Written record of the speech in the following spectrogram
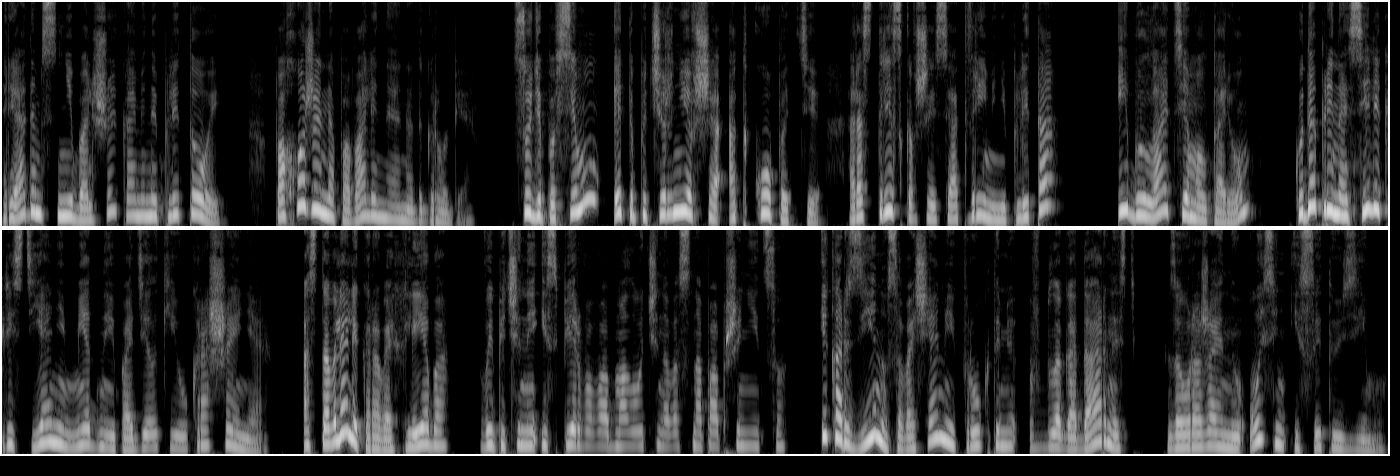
рядом с небольшой каменной плитой, похожей на поваленное надгробие. Судя по всему, эта почерневшая от копоти, растрескавшаяся от времени плита и была тем алтарем, куда приносили крестьяне медные поделки и украшения. Оставляли каравай хлеба, выпеченный из первого обмолоченного снопа пшеницу, и корзину с овощами и фруктами в благодарность за урожайную осень и сытую зиму.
